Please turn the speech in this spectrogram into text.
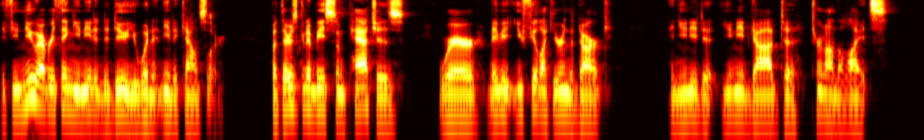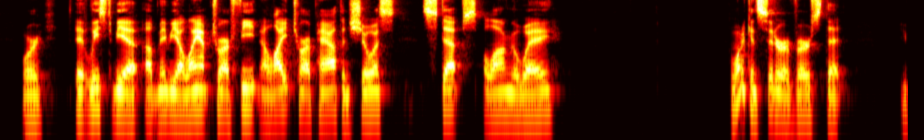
if you knew everything you needed to do, you wouldn't need a counselor. But there's going to be some patches where maybe you feel like you're in the dark and you need to, you need God to turn on the lights or at least to be a, a maybe a lamp to our feet and a light to our path and show us steps along the way. I want to consider a verse that you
